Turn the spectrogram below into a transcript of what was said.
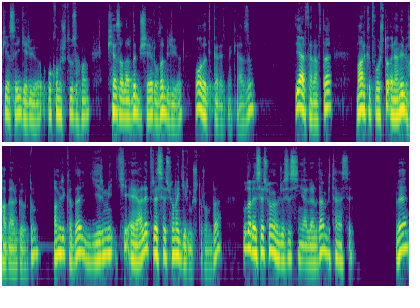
piyasayı geriyor. O konuştuğu zaman piyasalarda bir şeyler olabiliyor. Ona da dikkat etmek lazım. Diğer tarafta Market Watch'ta önemli bir haber gördüm. Amerika'da 22 eyalet resesyona girmiş durumda. Bu da resesyon öncesi sinyallerden bir tanesi. Ve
